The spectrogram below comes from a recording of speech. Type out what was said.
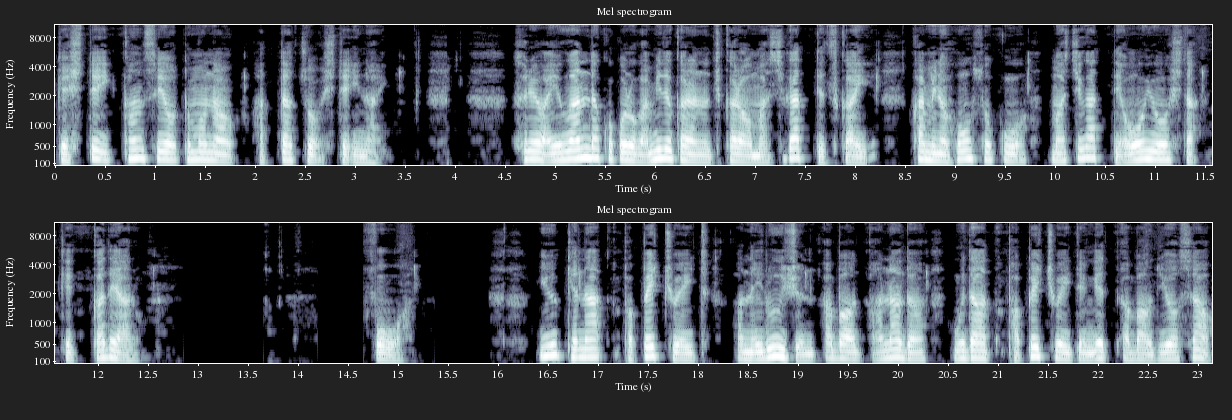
決して一貫性を伴う発達をしていない。それは歪んだ心が自らの力を間違って使い、神の法則を間違って応用した結果である。4. You cannot perpetuate an illusion about another without perpetuating it about yourself.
